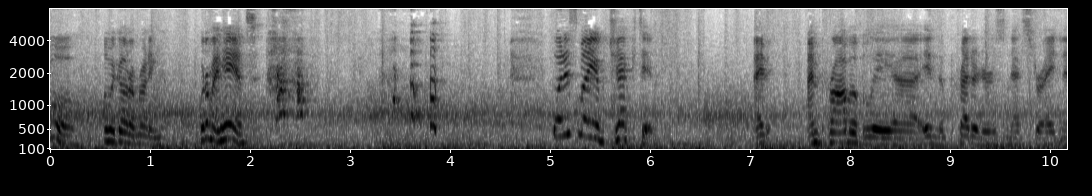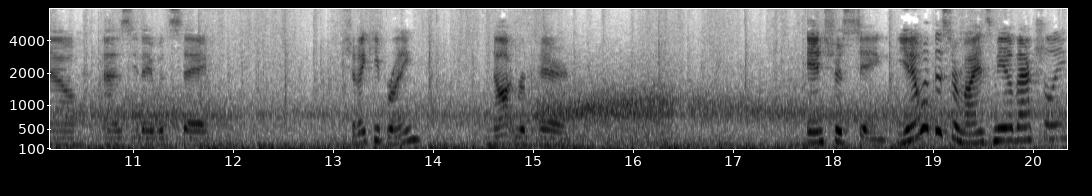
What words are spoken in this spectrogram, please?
Oh, oh my god, I'm running. What are my hands? what is my objective? I, I'm probably uh, in the predator's nest right now, as they would say. Should I keep running? Not repaired. Interesting. You know what this reminds me of, actually?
